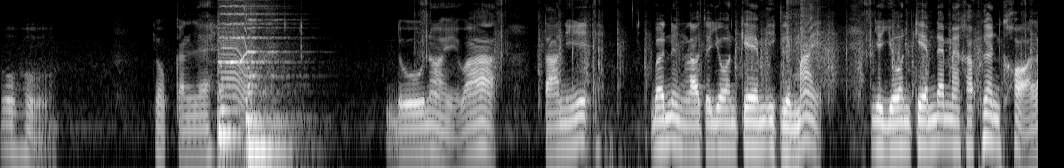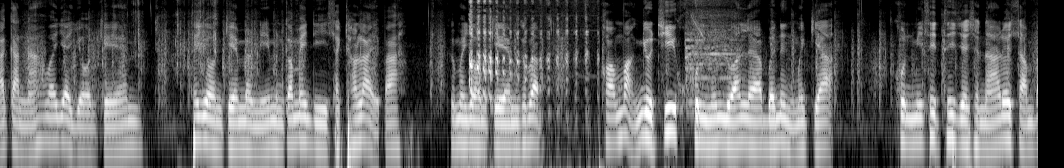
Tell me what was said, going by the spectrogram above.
โอ้โห จบกันเลย ดูหน่อยว่าตอนนี้เบอร์หนึ่งเราจะโยนเกมอีกหรือไม่ อย่าโยนเกมได้ไหมครับ เพื่อนขอละกันนะ ว่าอย่าโยนเกม ถ้าโยนเกมแบบนี้มันก็ไม่ดีสักเท่าไหร่ปะคือมาโยนเกมคือแบบความหวังอยู่ที่คุณล้วนๆแล้วเบอร์หนึ่งเมื่อกี้คุณมีสิทธิ์ที่จะชนะด้วยซ้ำไป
